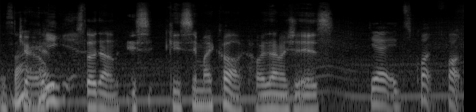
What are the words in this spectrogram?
Is that Joe, him? He- slow down. Can you, see, can you see my car? How damaged it is? Yeah, it's quite fucked.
